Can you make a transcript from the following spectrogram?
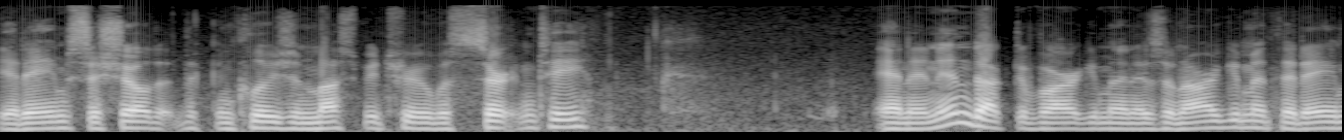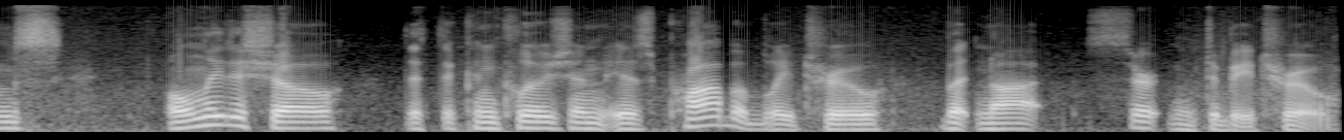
It aims to show that the conclusion must be true with certainty. And an inductive argument is an argument that aims only to show that the conclusion is probably true, but not certain to be true.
